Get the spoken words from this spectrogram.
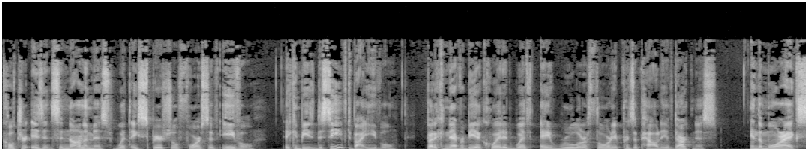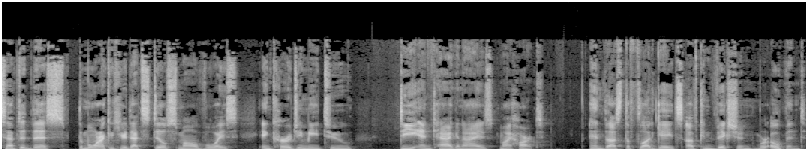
Culture isn't synonymous with a spiritual force of evil. It can be deceived by evil, but it can never be equated with a rule or authority or principality of darkness. And the more I accepted this, the more I could hear that still small voice encouraging me to de antagonize my heart. And thus the floodgates of conviction were opened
